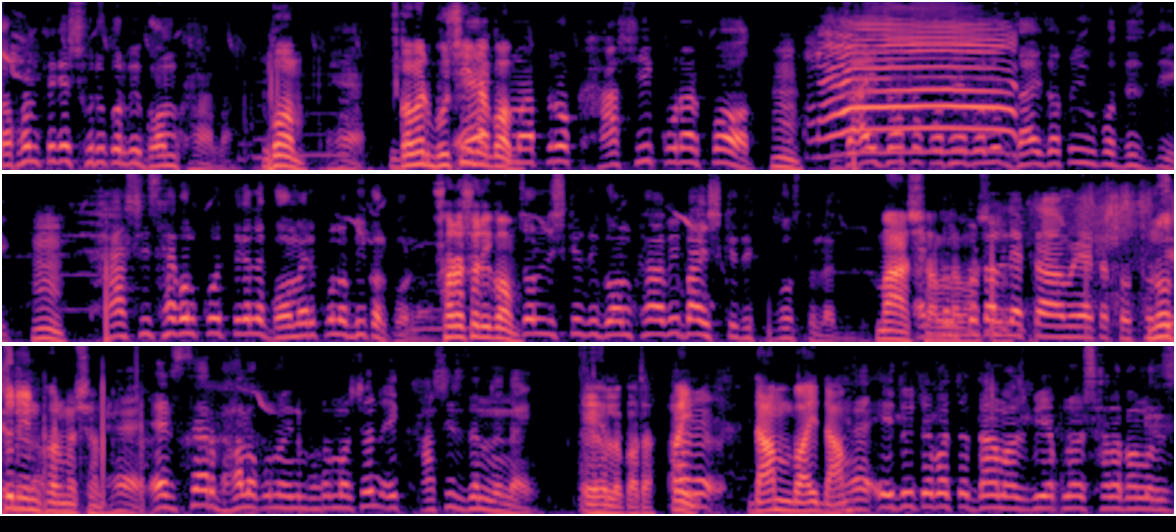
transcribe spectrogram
তখন থেকে শুরু করবি গম খাওয়ানো। গম? হ্যাঁ। গমের ভুসি না গম? একমাত্র খাসি করার পথ। যাই যত কথাই বলুক যাই যতই উপদেশ দিক খাসি ছাগল করতে গেলে গমের কোনো বিকল্প নেই। সরাসরি গম? চল্লিশ কেজি গম খাওয়াবি বাইশ কেজি গোস্ত লাগবে। মাশাআল্লাহ টোটালি একটা আমি একটা তথ্য নতুন ইনফরমেশন হ্যাঁ এর স্যার ভালো কোনো ইনফরমেশন এই খাসির জন্য নাই। এই হলো কথা। ভাই দাম ভাই দাম। হ্যাঁ এই দুইটা বাচ্চার দাম আসবে আপনার সারা বাংলাদেশ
